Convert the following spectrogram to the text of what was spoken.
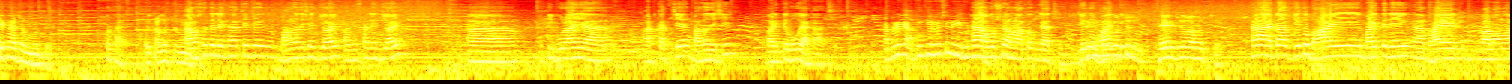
লেখা আছে ওর মধ্যে? কোথায়? ওই কাগজটার কাগজটাতে লেখা আছে যে বাংলাদেশের জয় পাকিস্তানের জয় ত্রিপুরায় আটকাচ্ছে বাংলাদেশি বাড়িতে বউ একা আছে। আপনারা কি আতঙ্কে রয়েছেন এই হ্যাঁ অবশ্যই আমরা আতঙ্কে আছি। যেহেতু ভাই থ্রেট দেওয়া হচ্ছে? হ্যাঁ এটা যেহেতু ভাই বাড়িতে নেই ভাইয়ের বাবা মা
